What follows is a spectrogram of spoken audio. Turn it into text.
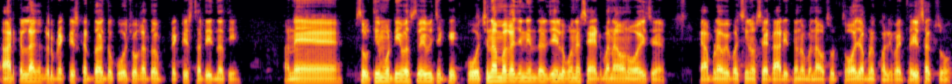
આઠ કલાક અગર પ્રેક્ટિસ કરતા હોય તો કોચ વગર તો પ્રેક્ટિસ થતી જ નથી. અને સૌથી મોટી વસ્તુ એવી છે કે કોચના મગજની અંદર જે લોકોને સેટ બનાવવાનું હોય છે, કે આપણે હવે પછીનો સેટ આ રીતેનો બનાવશું તો જ આપણે ક્વોલિફાય થઈ શકશું.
